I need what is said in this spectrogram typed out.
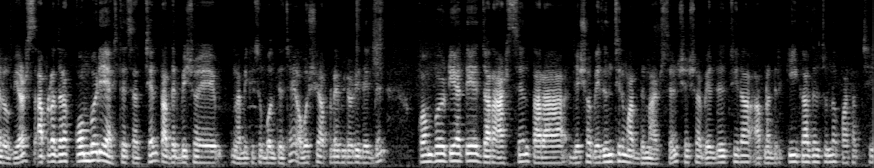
হ্যালো ভিয়ার্স আপনারা যারা কম্বোডিয়া আসতে চাচ্ছেন, তাদের বিষয়ে আমি কিছু বলতে চাই। অবশ্যই আপনারা ভিডিওটি দেখবেন। কম্বোডিয়াতে যারা আসছেন, তারা যেসব এজেন্সির মাধ্যমে আসছেন, সেসব এজেন্সিরা আপনাদের কী কাজের জন্য পাঠাচ্ছে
